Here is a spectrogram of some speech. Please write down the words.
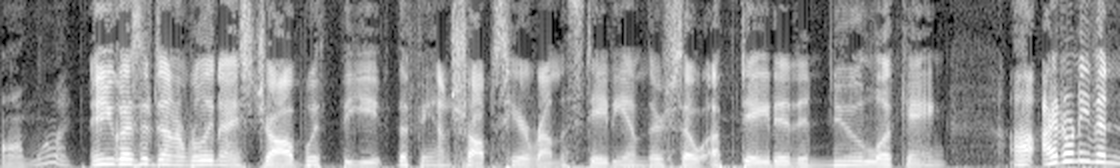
online. And you guys have done a really nice job with the the fan shops here around the stadium. They're so updated and new looking. Uh, I don't even.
